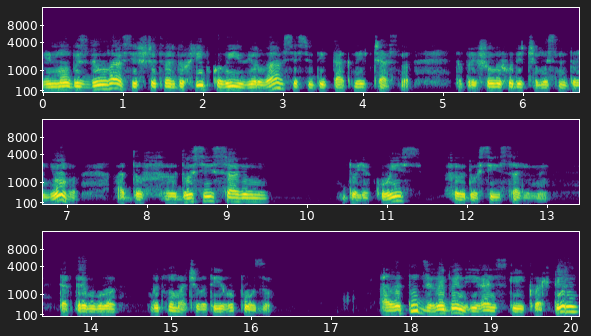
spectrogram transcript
Він мов би, здивувався, що твердохліб, коли й увірвався сюди так невчасно, то прийшов, виходить, чомусь не до нього, а до Феодосії Савівни. До якоїсь Феодосії Савівни. Так треба було витлумачувати його позу. Але тут з глибин гігантської квартири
